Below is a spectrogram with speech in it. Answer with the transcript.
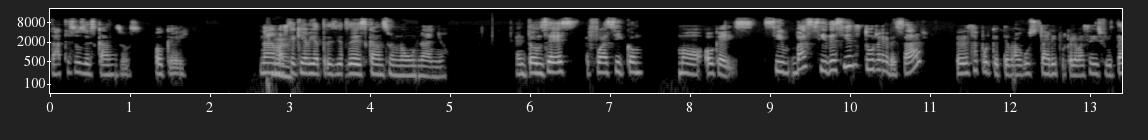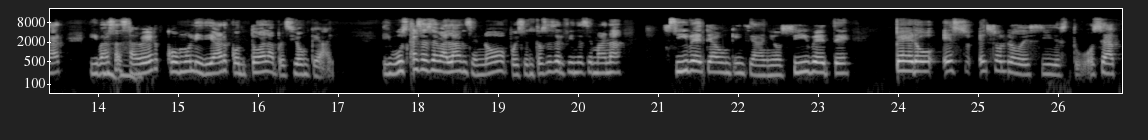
date esos descansos, ok. Nada más que aquí había tres días de descanso, no un año. Entonces fue así como, ok, si, vas, si decides tú regresar, regresa porque te va a gustar y porque lo vas a disfrutar y vas a saber cómo lidiar con toda la presión que hay. Y buscas ese balance, ¿no? Pues entonces el fin de semana sí vete a un 15 años, sí vete, pero eso, eso lo decides tú. O sea,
